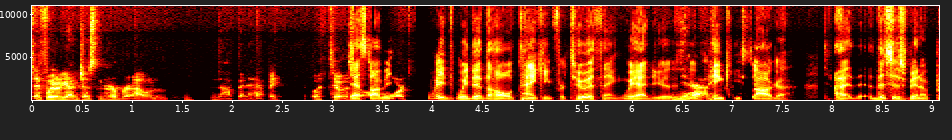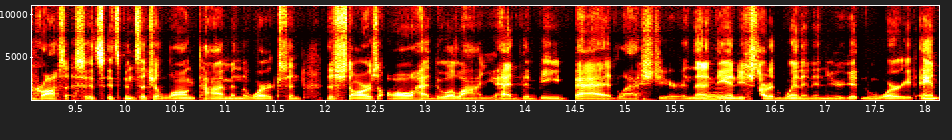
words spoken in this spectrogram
if we would have got Justin Herbert, I would have not been happy with Tua. Yeah, so I mean- We we did the whole tanking for Tua thing. We had your, your pinky saga. I, this has been a process. It's it's been such a long time in the works, and the stars all had to align. You had to be bad last year, and then at the Mhm. end you started winning, and you're getting worried. And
